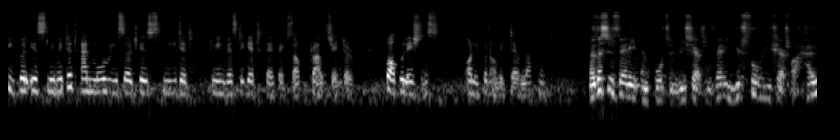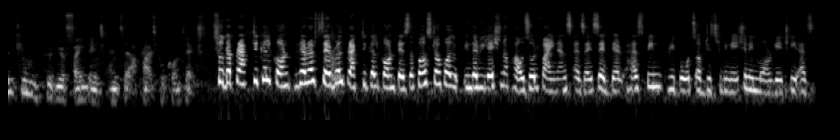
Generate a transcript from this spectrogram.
people is limited and more research is needed to investigate the effects of transgender populations on economic development. Now, this is very important research and very useful research, but how can we put your findings into a practical context? So, the practical con- there are several practical contexts. The first of all, in the relation of household finance, as I said, there has been reports of discrimination in mortgage. As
